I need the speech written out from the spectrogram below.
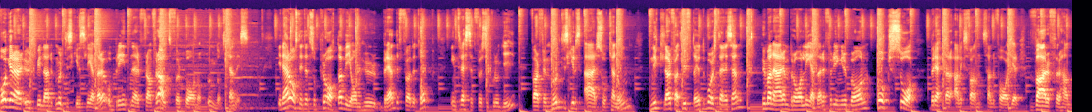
Fager är utbildad multiskillsledare och brinner framförallt för barn och ungdomstennis. I det här avsnittet så pratar vi om hur bredd föder topp, intresset för psykologi, varför multiskills är så kanon, nycklar för att lyfta Göteborgstennisen, hur man är en bra ledare för yngre barn och så berättar Alex van Sandefager varför han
